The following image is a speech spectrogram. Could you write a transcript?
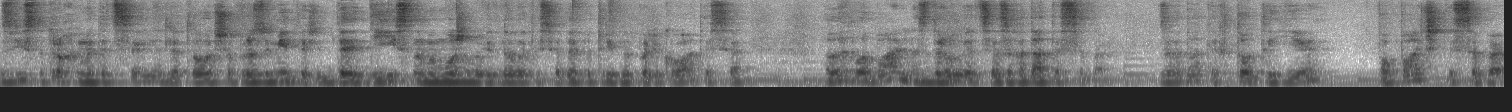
Звісно, трохи медицини для того, щоб розуміти, де дійсно ми можемо відновитися, де потрібно полікуватися. Але глобальне здоров'я це згадати себе, згадати, хто ти є, побачити себе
